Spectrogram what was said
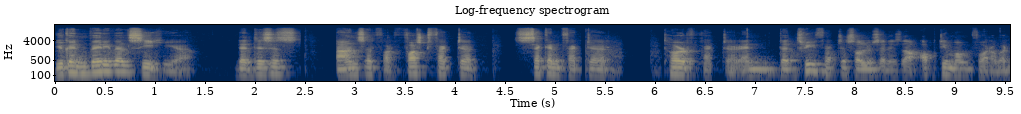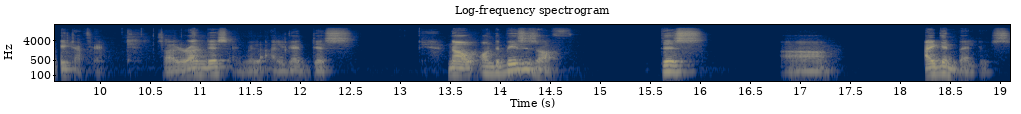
You can very well see here that this is answer for first factor, second factor, third factor and the three factor solution is the optimum for our data frame. So I'll run this and we'll, I'll get this. Now on the basis of this uh, eigenvalues,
